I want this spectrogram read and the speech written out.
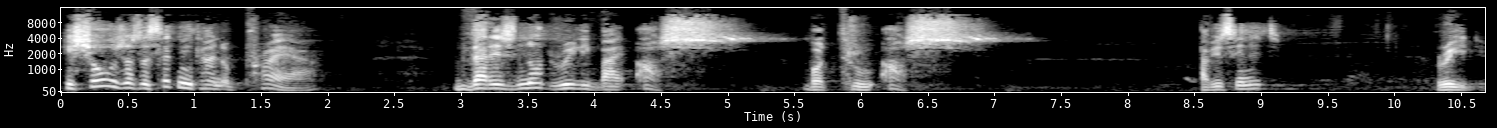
he shows us a certain kind of prayer that is not really by us, but through us. Have you seen it? Read.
